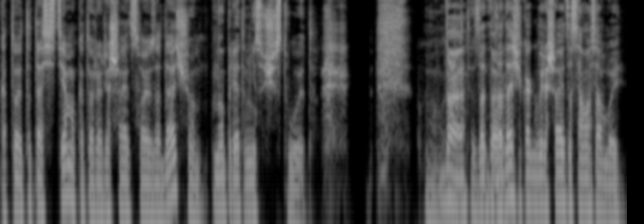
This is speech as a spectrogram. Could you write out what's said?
которая, это та система, которая решает свою задачу, но при этом не существует. Да, это, да. Задача как бы решается сама собой.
